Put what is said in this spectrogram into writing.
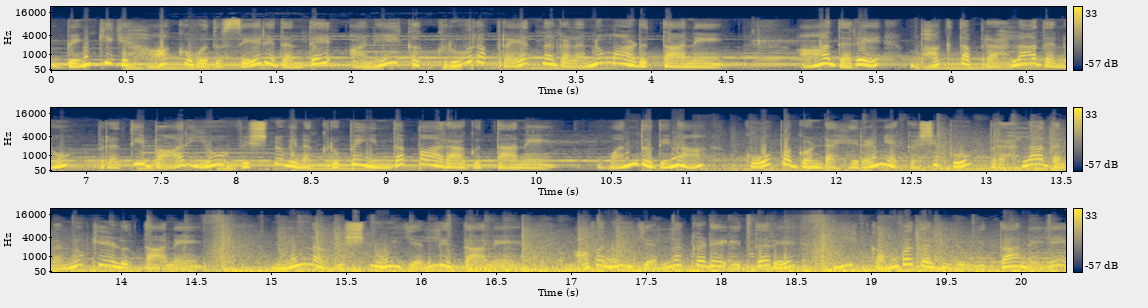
ಬೆಂಕಿಗೆ ಹಾಕುವುದು ಸೇರಿದಂತೆ ಅನೇಕ ಕ್ರೂರ ಪ್ರಯತ್ನಗಳನ್ನು ಮಾಡುತ್ತಾನೆ. ಆದರೆ ಭಕ್ತ ಪ್ರಹ್ಲಾದನು ಪ್ರತಿ ಬಾರಿಯೂ ವಿಷ್ಣುವಿನ ಕೃಪೆಯಿಂದ ಪಾರಾಗುತ್ತಾನೆ. ಒಂದು ದಿನ ಕೋಪಗೊಂಡ ಹಿರಣ್ಯಕಶಿಪು ಪ್ರಹ್ಲಾದನನ್ನು ಕೇಳುತ್ತಾನೆ. ನಿನ್ನ ವಿಷ್ಣು ಎಲ್ಲಿದ್ದಾನೆ? ಅವನು ಎಲ್ಲ ಕಡೆ ಇದ್ದರೆ ಈ ಕಂಬದಲ್ಲಿಯೂ ಇದ್ದಾನೆಯೇ?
